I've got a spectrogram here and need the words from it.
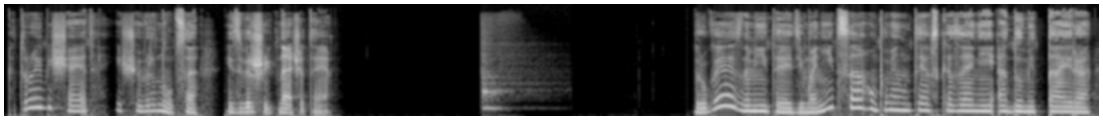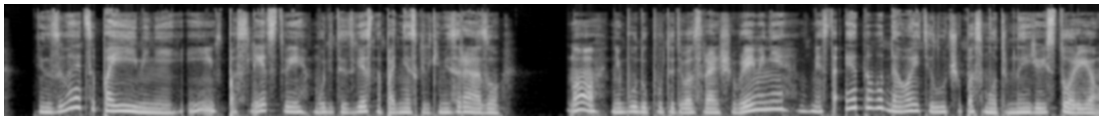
который обещает еще вернуться и завершить начатое. Другая знаменитая демоница, упомянутая в сказании о доме Тайра – и называется по имени, и впоследствии будет известно под несколькими сразу. Но не буду путать вас раньше времени, вместо этого давайте лучше посмотрим на ее историю.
